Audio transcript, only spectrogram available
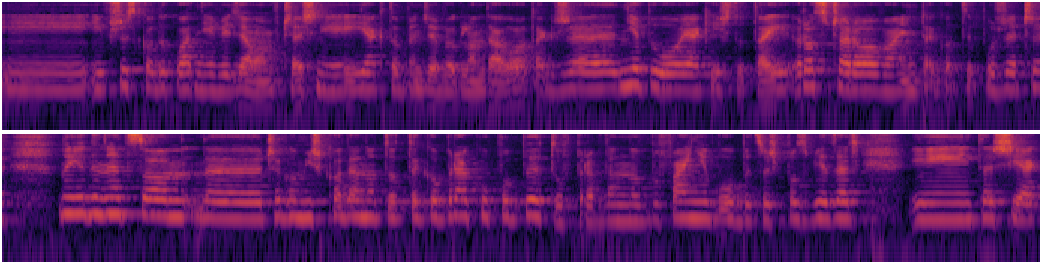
i, i wszystko dokładnie wiedziałam wcześniej, jak to będzie wyglądało. Także nie było jakichś tutaj rozczarowań, tego typu rzeczy. No, jedyne co, e, czego mi szkoda, no to tego braku pobytów, prawda? No, bo fajnie byłoby coś pozwiedzać i też jak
